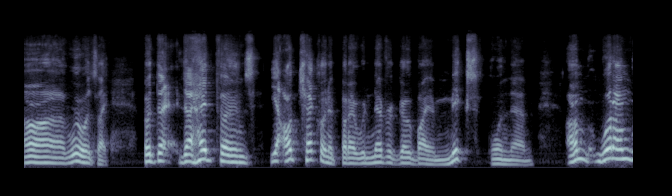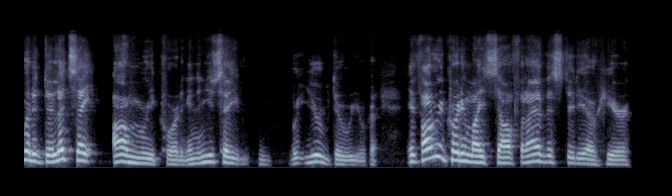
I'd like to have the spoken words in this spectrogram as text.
Uh, where was I? But the, the headphones, yeah, I'll check on it, but I would never go by a mix on them. I'm what I'm going to do. Let's say I'm recording, and then you say what you do. You if I'm recording myself and I have a studio here,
